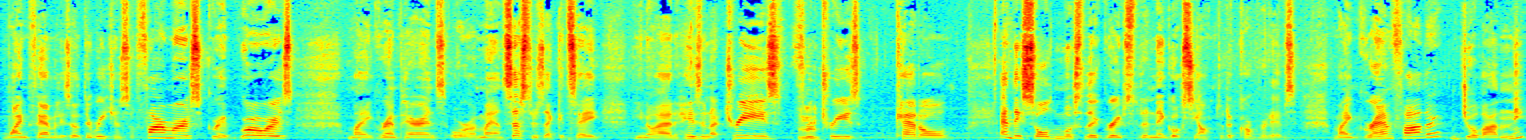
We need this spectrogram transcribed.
wine families of the region. So farmers, grape growers, my grandparents or my ancestors, I could say, you know, had hazelnut trees, fruit mm-hmm. trees, cattle, and they sold most of their grapes to the negociants, to the cooperatives. My grandfather, Giovanni,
